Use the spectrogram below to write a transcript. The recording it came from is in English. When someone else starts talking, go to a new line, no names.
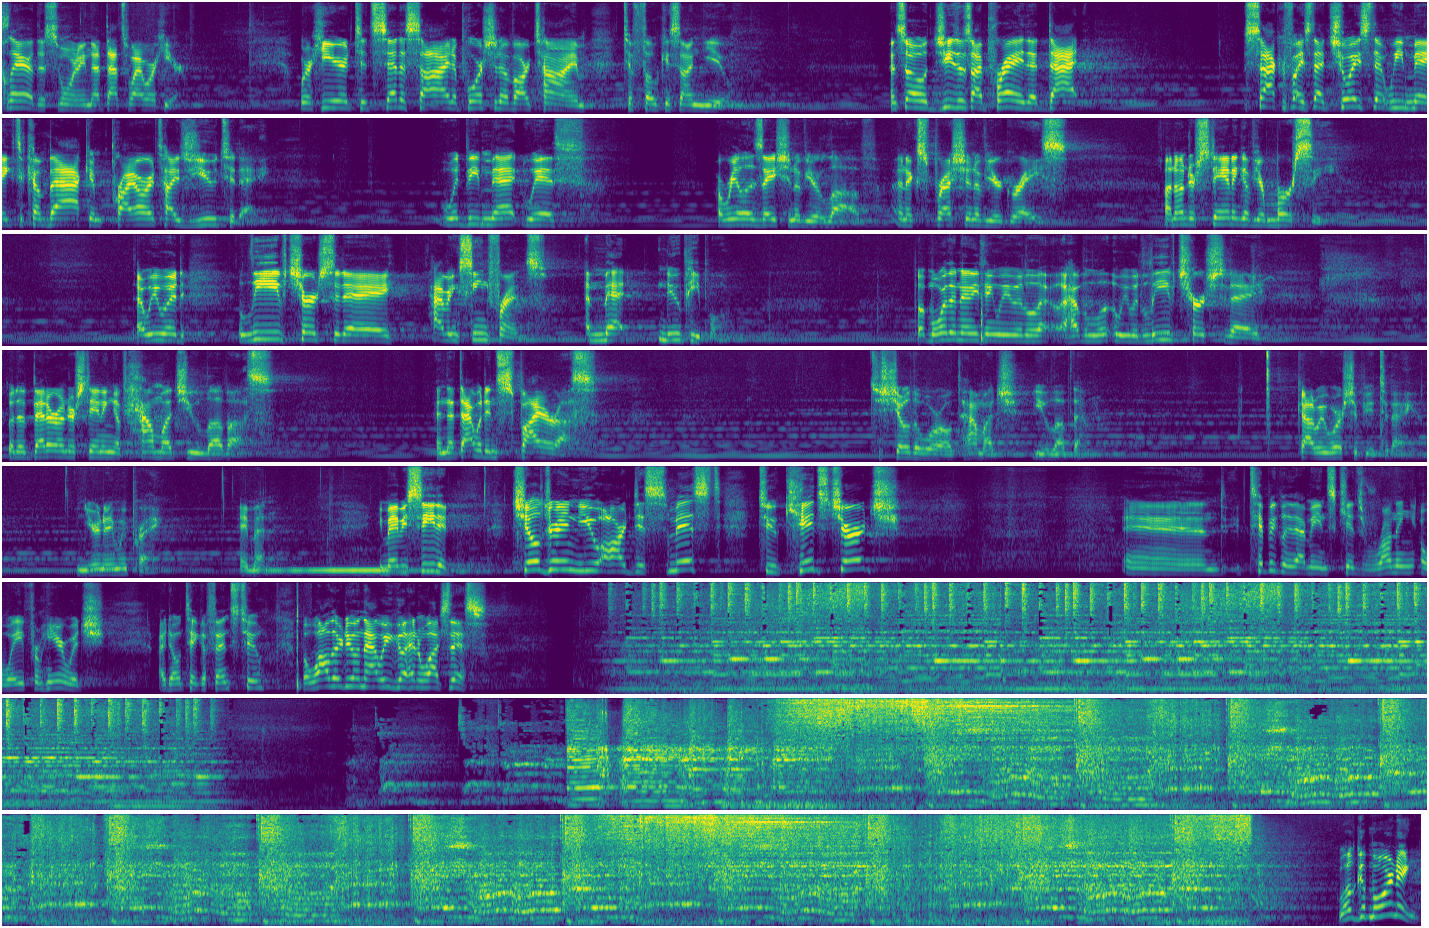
declare this morning that that's why we're here. We're here to set aside a portion of our time to focus on you. And so, Jesus, I pray that that sacrifice, that choice that we make to come back and prioritize you today, would be met with a realization of your love, an expression of your grace, an understanding of your mercy. That we would leave church today having seen friends and met new people. But more than anything, we would, have, we would leave church today with a better understanding of how much you love us. And that that would inspire us to show the world how much you love them. God, we worship you today. In your name we pray. Amen. You may be seated. Children, you are dismissed to kids' church. And typically that means kids running away from here, which I don't take offense to. But while they're doing that, we can go ahead and watch this. Good morning.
